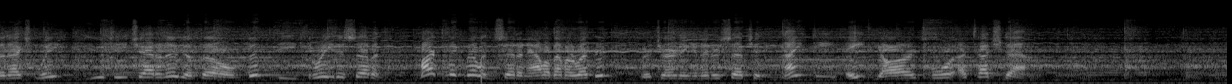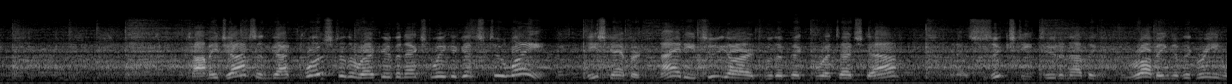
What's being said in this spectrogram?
The next week, UT Chattanooga fell 53 to 7. Mark McMillian set an Alabama record, returning an interception 98 yards for a touchdown. Tommy Johnson got close to the record the next week against Tulane. He scampered 92 yards with a pick for a touchdown and a 62-0 drubbing of the Green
